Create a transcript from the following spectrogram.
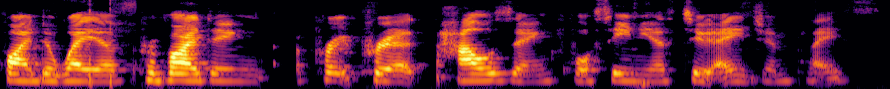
find a way of providing appropriate housing for seniors to age in place.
